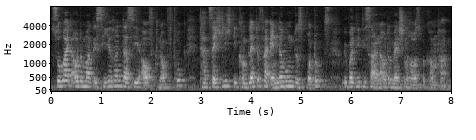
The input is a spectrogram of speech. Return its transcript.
so weit automatisieren, dass Sie auf Knopfdruck tatsächlich die komplette Veränderung des Produkts über die Design Automation rausbekommen haben.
